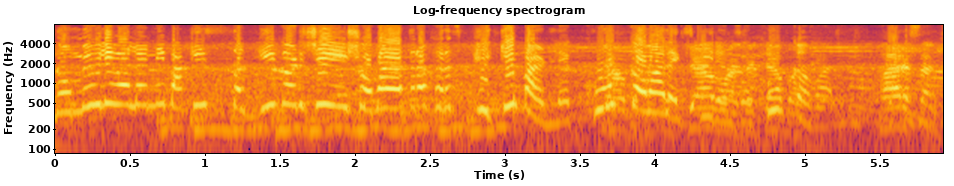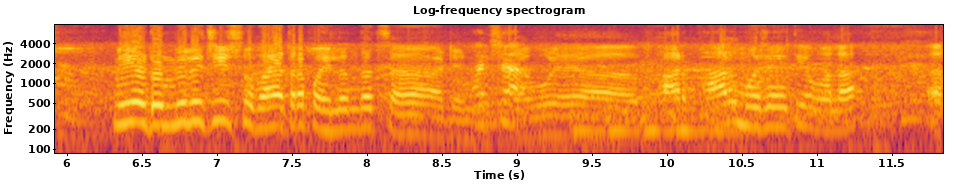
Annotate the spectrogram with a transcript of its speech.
डोंबिवलीवाल्यांनी बाकी सगळीकडची शोभायात्रा खरंच फिकी पाडली. खूप कमाल एक्सपिरियन्स आहे खूप कमाल. फार मी डोंबिवलीची शोभायात्रा पहिल्यांदाच अटेंड केली. अच्छा. त्यामुळे फार फार मजा येते मला अ,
